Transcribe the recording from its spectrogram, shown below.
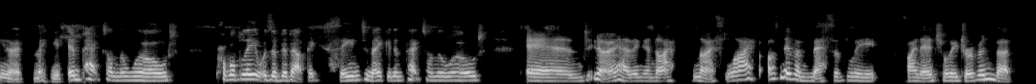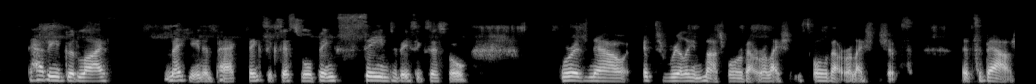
you know, making an impact on the world. Probably it was a bit about being seen to make an impact on the world and, you know, having a nice, nice life. I was never massively financially driven, but having a good life, making an impact, being successful, being seen to be successful. Whereas now it's really much more about relations, all about relationships. It's about,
